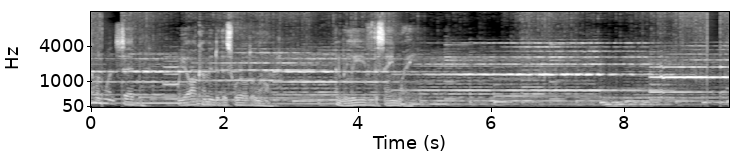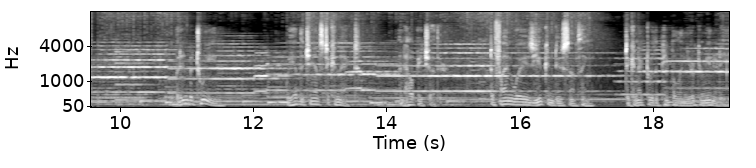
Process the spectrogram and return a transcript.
Someone once said, We all come into this world alone, and we leave the same way. But in between, we have the chance to connect and help each other, to find ways you can do something to connect with the people in your community.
